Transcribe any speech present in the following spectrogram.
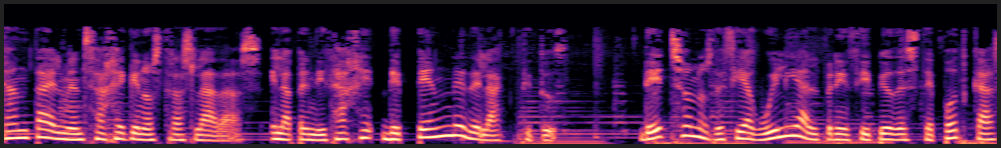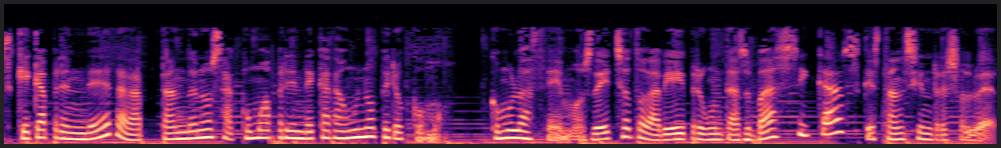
Encanta el mensaje que nos trasladas. El aprendizaje depende de la actitud. De hecho, nos decía Willy al principio de este podcast que hay que aprender adaptándonos a cómo aprende cada uno, pero ¿cómo? ¿Cómo lo hacemos? De hecho, todavía hay preguntas básicas que están sin resolver.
